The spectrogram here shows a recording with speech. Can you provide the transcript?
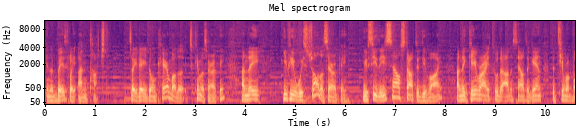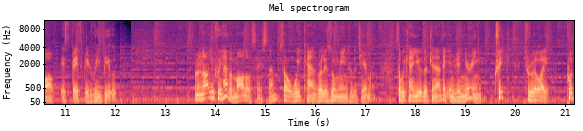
you know, basically untouched. So they don't care about the chemotherapy. And they, if you withdraw the therapy, you see these cells start to divide and they give rise to the other cells again. The tumor bulk is basically rebuilt. Now if we have a model system, so we can really zoom into the tumor. So we can use the genetic engineering trick to really put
